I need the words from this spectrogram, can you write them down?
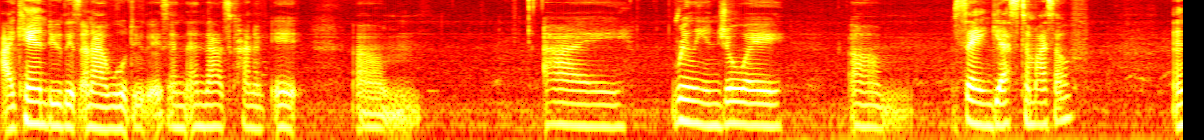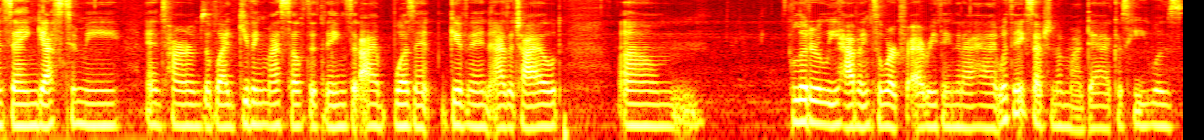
I can do this and I will do this. And, and that's kind of it. Um, I really enjoy um, saying yes to myself and saying yes to me in terms of like giving myself the things that I wasn't given as a child. Um, literally having to work for everything that I had, with the exception of my dad, because he was,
